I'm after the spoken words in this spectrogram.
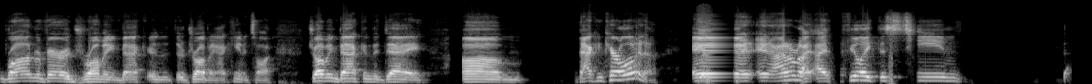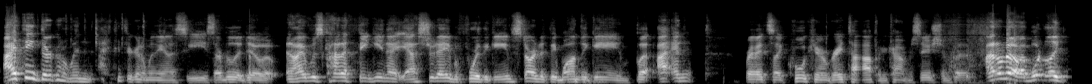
Ron Rivera drumming back in the drumming. I can't even talk drumming back in the day, um, back in Carolina. And, and I don't know. I, I feel like this team. I think they're going to win. I think they're going to win the NFC East. I really do. And I was kind of thinking that yesterday before the game started, they won the game. But I and right? It's like cool, Kieran, great topic of conversation. But I don't know. What like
